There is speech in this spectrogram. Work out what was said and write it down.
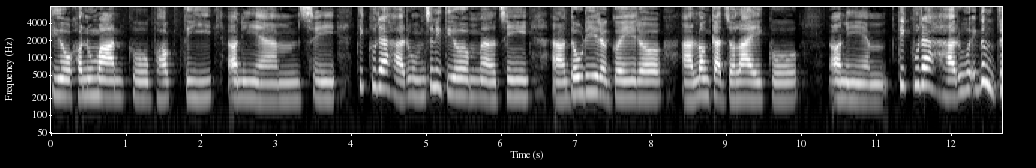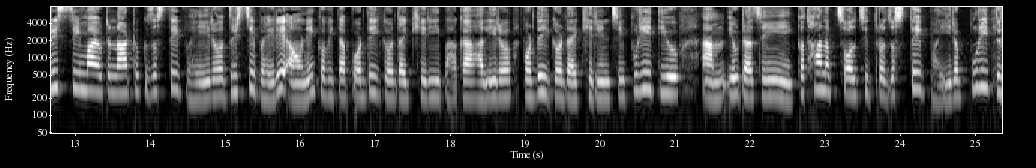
त्यो हनुमानको भक्ति अनि चाहिँ ती कुराहरू हुन्छ नि त्यो चाहिँ दौडेर गएर लङ्का जलाएको अनि ती कुराहरू एकदम दृश्यमा एउटा नाटक जस्तै भएर दृश्य भएरै आउने कविता पढ्दै गर्दाखेरि भाका हालेर पढ्दै गर्दाखेरि चाहिँ पुरै त्यो एउटा चाहिँ कथानक चलचित्र जस्तै भएर पुरै त्यो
